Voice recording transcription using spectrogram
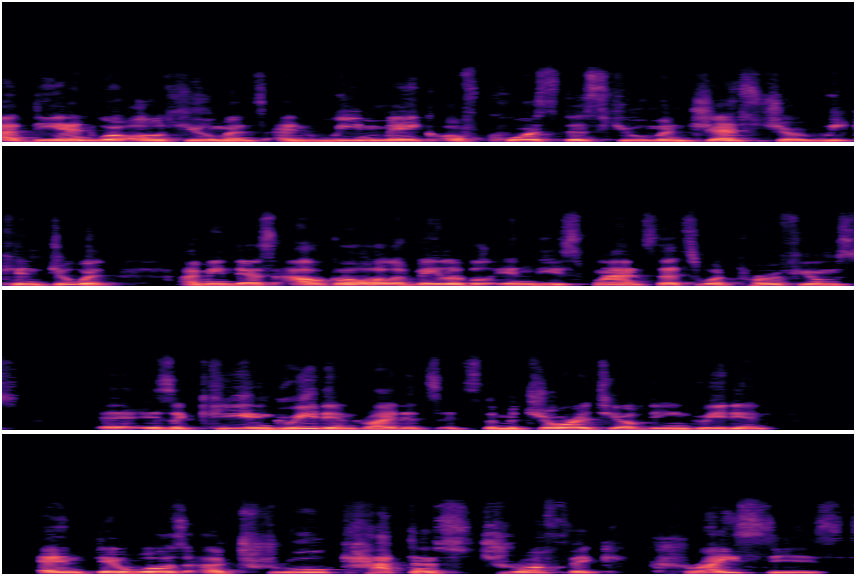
at the end, we're all humans and we make, of course, this human gesture. We can do it. I mean, there's alcohol available in these plants. That's what perfumes uh, is a key ingredient, right? It's, it's the majority of the ingredient. And there was a true catastrophic crisis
